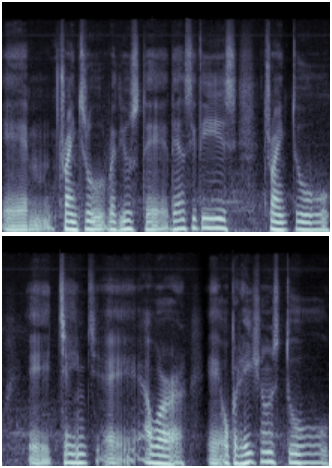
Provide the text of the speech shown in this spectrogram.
um, trying to reduce the densities, trying to uh, change uh, our uh, operations to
